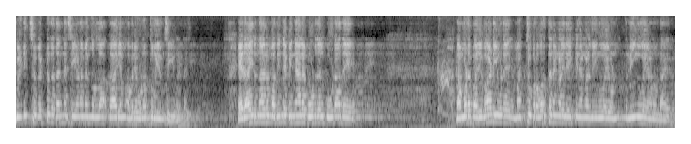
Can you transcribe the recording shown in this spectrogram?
പിടിച്ചു കെട്ടുക തന്നെ ചെയ്യണമെന്നുള്ള കാര്യം അവരെ ഉണർത്തുകയും ചെയ്യുകയുണ്ടായി ഏതായിരുന്നാലും അതിന്റെ പിന്നാലെ കൂടുതൽ കൂടാതെ നമ്മുടെ പരിപാടിയുടെ മറ്റു പ്രവർത്തനങ്ങളിലേക്ക് ഞങ്ങൾ നീങ്ങുകയോ നീങ്ങുകയാണ് ഉണ്ടായത്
